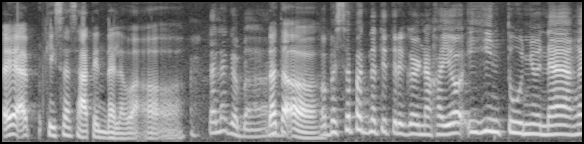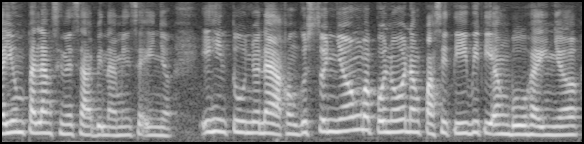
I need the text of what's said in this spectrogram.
Eh, ah, kaysa sa atin dalawa, oo. Talaga ba? Totoo. O basta pag natitrigger na kayo, ihinto nyo na. Ngayon pa lang sinasabi namin sa inyo, ihinto nyo na. Kung gusto nyong mapuno ng positivity ang buhay nyo,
